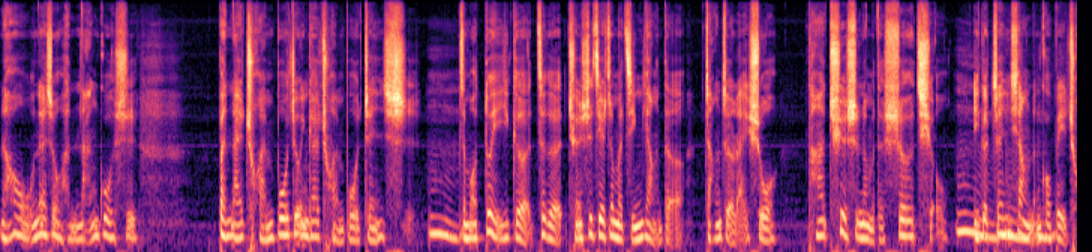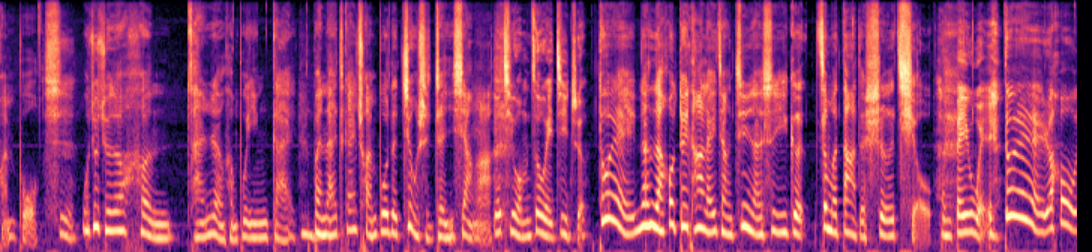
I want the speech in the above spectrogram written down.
然后我那时候很难过是，本来传播就应该传播真实，嗯，怎么对一个这个全世界这么敬仰的长者来说，他确实那么的奢求一个真相能够嗯嗯被传播？是。我就觉得很残忍，很不应该。本来该传播的就是真相啊，尤其我们作为记者，对，那然后对他来讲，竟然是一个这么大的奢求，很卑微。对，然后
